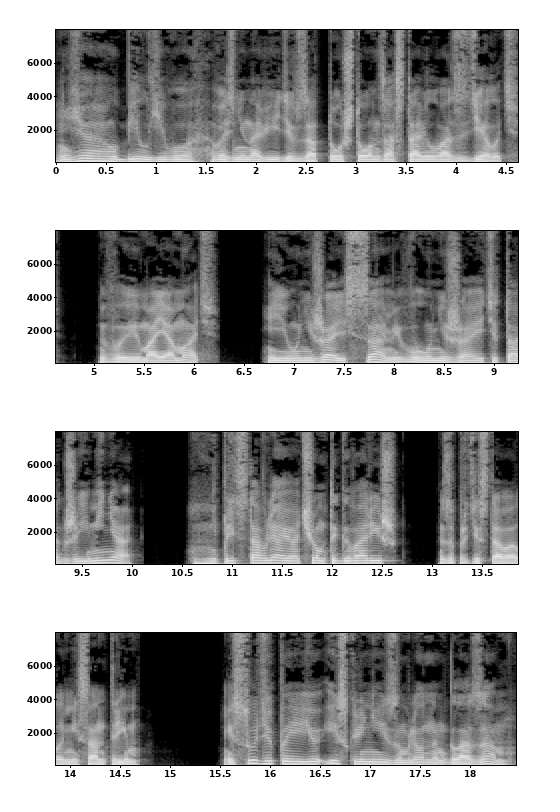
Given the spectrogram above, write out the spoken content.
Я убил его, возненавидев за то, что он заставил вас сделать. Вы моя мать. И унижаясь сами, вы унижаете также и меня. Не представляю, о чем ты говоришь, запротестовала мисс Антрим. И судя по ее искренне изумленным глазам,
